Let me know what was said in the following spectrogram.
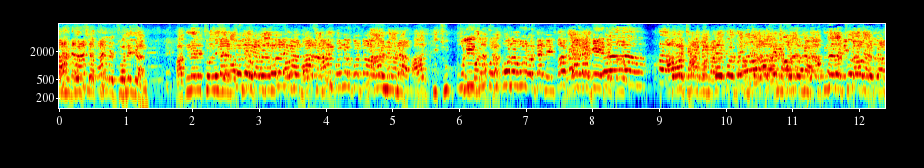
আমি বলছি আপনারা চলে যান আপনারা চলে যান আপনার উপরে আমার কোনো ভরসা নেই না না না আর কিছু পুলিশ উপরে কোনো ভরসা নেই সব টাকা খেয়েছে তো আবার ছাড়বো না কে বলতে চান? আমি বলব না, আপনারা চলে যান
